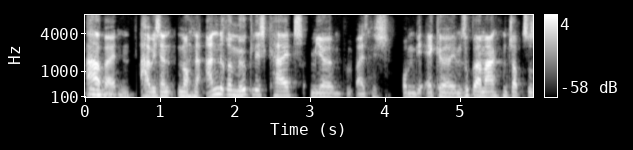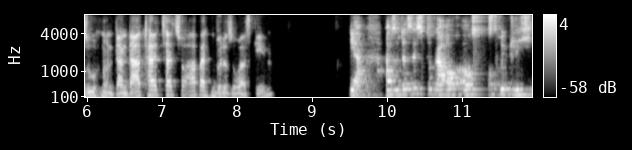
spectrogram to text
mhm. arbeiten. Habe ich dann noch eine andere Möglichkeit, mir, weiß nicht, um die Ecke im Supermarkt einen Job zu suchen und dann da Teilzeit zu arbeiten? Würde sowas gehen? Ja, also das ist sogar auch ausdrücklich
